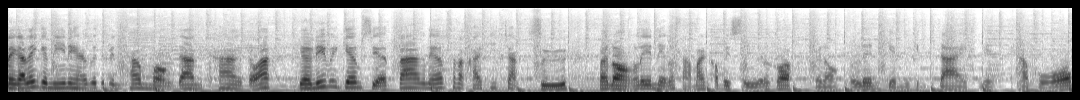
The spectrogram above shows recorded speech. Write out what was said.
ในการเล่นเกมนี้นะครับก็จะเป็นภาพมองด้านข้าง แต่ว่าเกมนี้เป็นเกมเสียตังค์นะครับสำหรับใครที่จักซื้อไปลองเล่นเนี่ยก็สามารถเข้าไปซื้อ แล้วก็ไปลองเล่นเกมนี้กันได้นะครับผม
